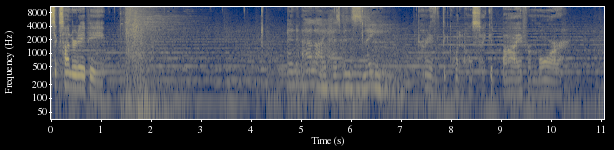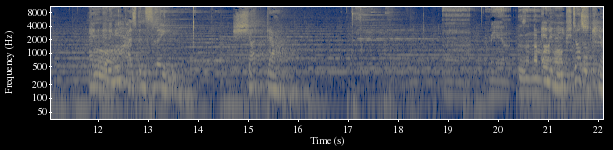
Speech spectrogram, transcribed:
600 AP. An ally has been slain. I'm trying to think what else I could buy for more. An enemy has been slain. Shut down. Mm, I mean, there's a number of Enemy options. double kill.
